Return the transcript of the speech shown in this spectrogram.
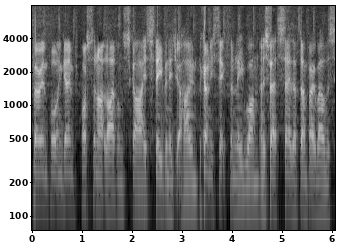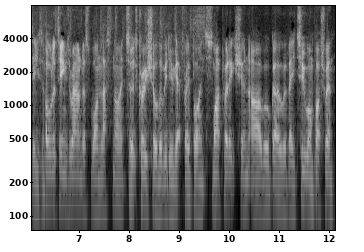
Very important game for Posh tonight live on Sky. It's Stevenage at home. They're currently sixth in League One, and it's fair to say they've done very well this season. All the teams around us won last night, so it's crucial that we do get three points. My prediction, I will go with a 2-1 Posh win.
